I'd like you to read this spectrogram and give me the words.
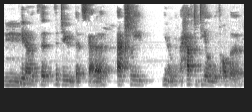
Mm. you know the the dude that's got to actually you know have to deal with all the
